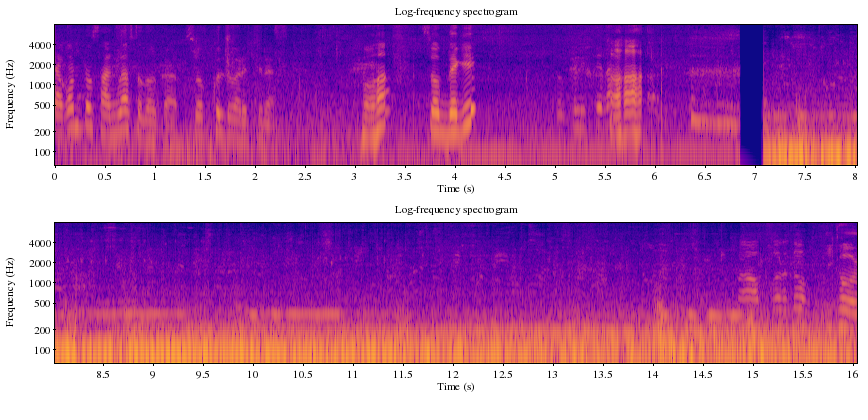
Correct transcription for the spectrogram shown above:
এখন তো সানগ্লাসটা দরকার চোখ খুলতে পারছি না চোখ দেখি কি খবর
